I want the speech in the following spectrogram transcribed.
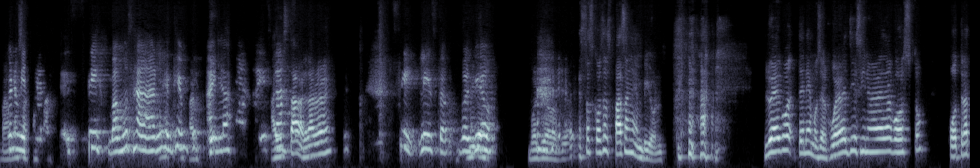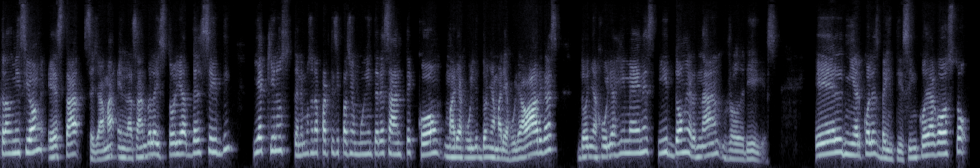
Bueno, sí, vamos a darle tiempo. Ahí, está. Ahí está, ¿verdad, Rebe? Sí, listo, volvió. Volvió, volvió. Estas cosas pasan en vivo. Luego tenemos el jueves 19 de agosto, otra transmisión, esta se llama Enlazando la Historia del CIBDI, y aquí nos tenemos una participación muy interesante con María Julia, doña María Julia Vargas, doña Julia Jiménez y don Hernán Rodríguez. El miércoles 25 de agosto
